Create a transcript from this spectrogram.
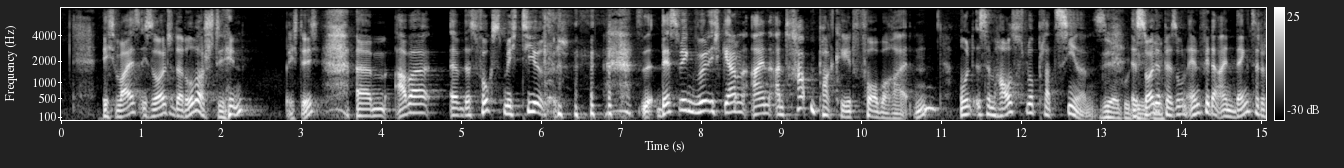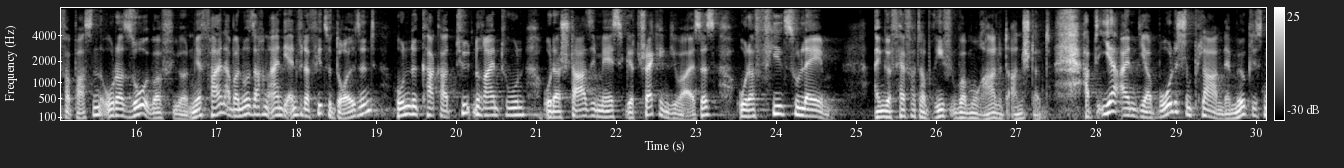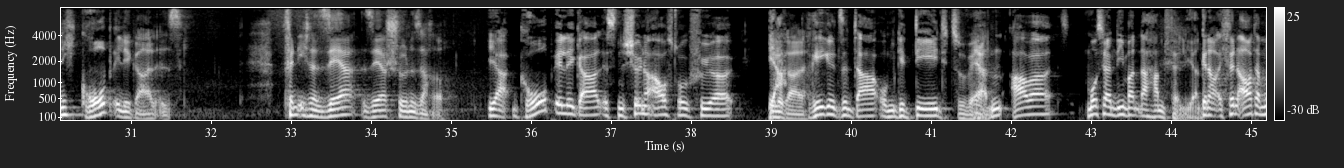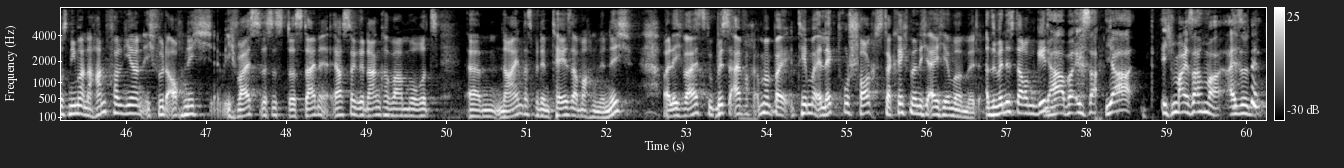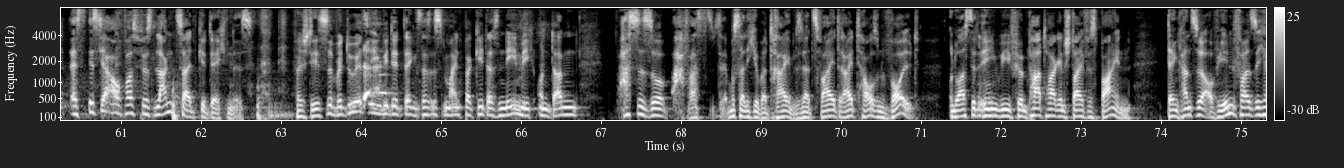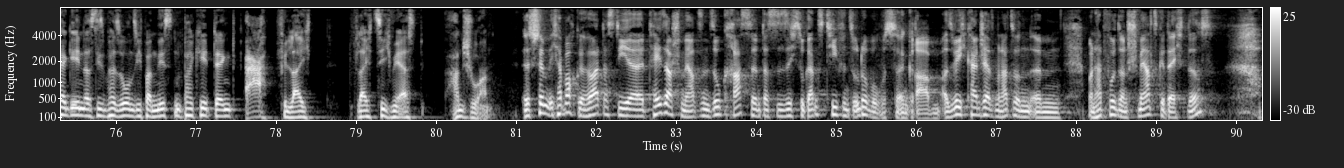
Ich weiß, ich sollte da drüber stehen, Richtig. Ähm, aber das fuchst mich tierisch. Deswegen würde ich gerne ein Attrappenpaket vorbereiten und es im Hausflur platzieren. Sehr gut. Es soll der Person entweder einen Denkzettel verpassen oder so überführen. Mir fallen aber nur Sachen ein, die entweder viel zu doll sind, Hundekacker Tüten reintun oder Stasi-mäßige Tracking-Devices oder viel zu lame. Ein gepfefferter Brief über Moral und Anstand. Habt ihr einen diabolischen Plan, der möglichst nicht grob illegal ist? Finde ich eine sehr, sehr schöne Sache. Ja, grob illegal ist ein schöner Ausdruck für Illegal. Ja, Regeln sind da, um gedehnt zu werden, aber muss ja niemand eine Hand verlieren. Genau, ich finde auch, da muss niemand eine Hand verlieren. Ich würde auch nicht, ich weiß, dass es, dass dein erster Gedanke war, Moritz, ähm, nein, das mit dem Taser machen wir nicht, weil ich weiß, du bist einfach immer bei Thema Elektroschocks, da kriegt man nicht eigentlich immer mit. Also wenn es darum geht, Ja, aber ich sag, ja, ich mal, sag mal, also es ist ja auch was fürs Langzeitgedächtnis. Verstehst du? Wenn du jetzt irgendwie dir denkst, das ist mein Paket, das nehme ich und dann hast du so, ach was, der muss ja nicht übertreiben, das sind ja zwei, dreitausend Volt und du hast jetzt irgendwie für ein paar Tage ein steifes Bein, dann kannst du auf jeden Fall sicher gehen, dass diese Person sich beim nächsten Paket denkt, ah, vielleicht, vielleicht ziehe ich mir erst Handschuhe an. Es stimmt, ich habe auch gehört, dass die äh, Taserschmerzen so krass sind, dass sie sich so ganz tief ins Unterbewusstsein graben. Also wirklich kein Scherz, man hat so ein, ähm, man hat wohl so ein Schmerzgedächtnis.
